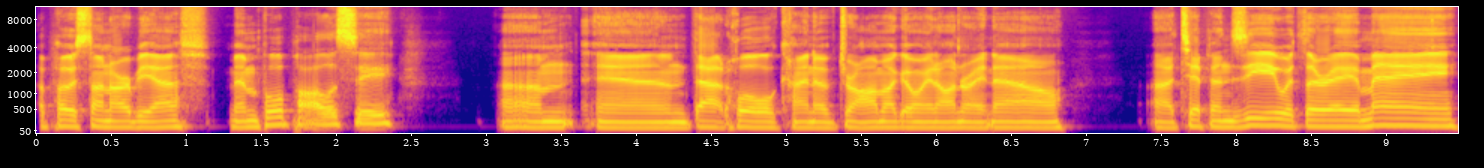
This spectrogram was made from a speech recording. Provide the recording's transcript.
a post on rbf mempool policy um, and that whole kind of drama going on right now uh, tip and z with their ama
